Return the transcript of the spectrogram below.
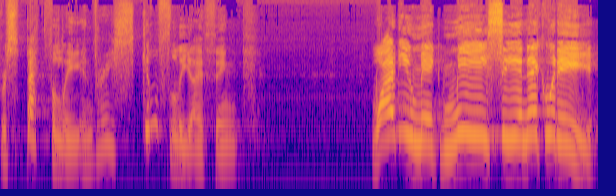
respectfully and very skillfully, I think. Why do you make me see iniquity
